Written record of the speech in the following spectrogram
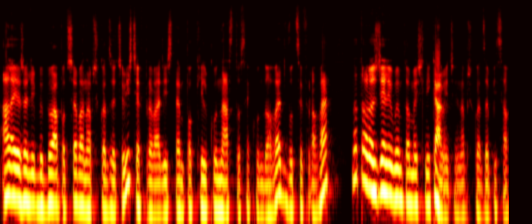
ale jeżeli by była potrzeba na przykład rzeczywiście wprowadzić tempo kilkunastosekundowe, dwucyfrowe, no to rozdzieliłbym to myślnikami, czyli na przykład zapisał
